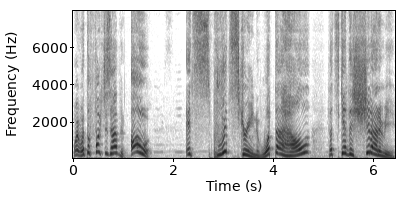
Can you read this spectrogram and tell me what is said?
Wait, what the fuck just happened? Oh! It's split screen. What the hell? That scared the shit out of me.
